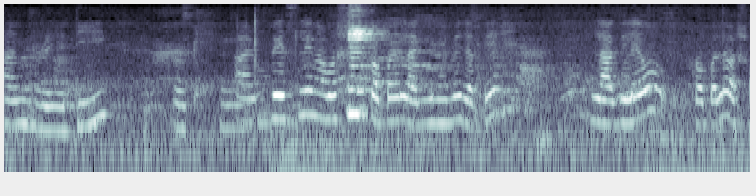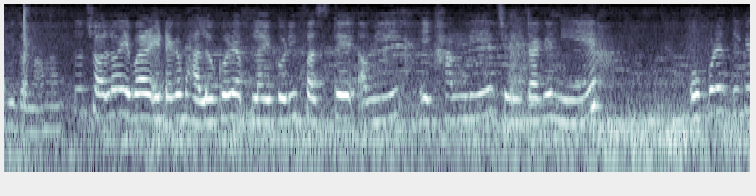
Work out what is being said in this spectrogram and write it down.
আই এম রেডি ওকে আর ব্রেসলেন অবশ্যই কপালে লাগিয়ে নেবে যাতে লাগলেও কপালে অসুবিধা না হয়। তো চলো এবার এটাকে ভালো করে অ্যাপ্লাই করি। ফার্স্টে আমি এখান দিয়ে চুলটাকে নিয়ে ওপরের দিকে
